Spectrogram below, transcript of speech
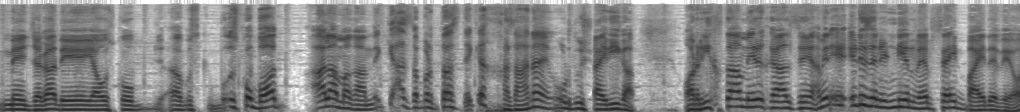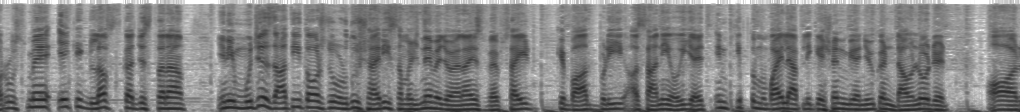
में जगह दे या उसको उसको बहुत आला मकाम दे क्या ज़बरदस्त है क्या खजाना है उर्दू शायरी का। और रिख्ता मेरे ख्याल से I mean it is an Indian website by the way और उसमें एक एक लफ्ज़ का जिस तरह, यानी मुझे ज़ाती तौर से उर्दू शायरी समझने में जो है ना, इस वेबसाइट के बाद बड़ी आसानी हुई है। इनकी तो मोबाइल एप्लीकेशन भी है यू कैन डाउनलोड इट और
